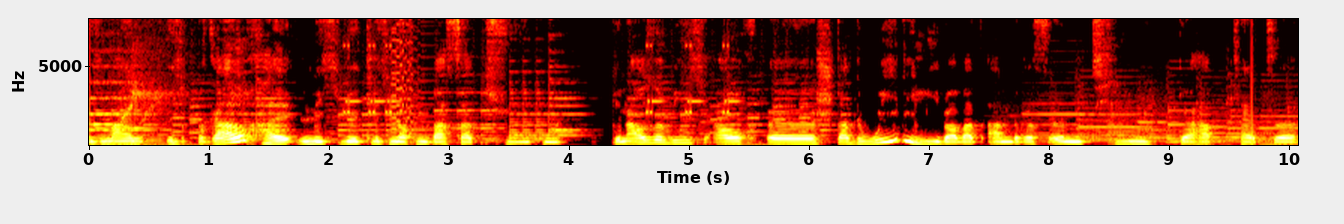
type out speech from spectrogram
Ich meine, ich brauche halt nicht wirklich noch einen Wassertypen. Genauso wie ich auch äh, statt Weedy lieber was anderes im Team gehabt hätte.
